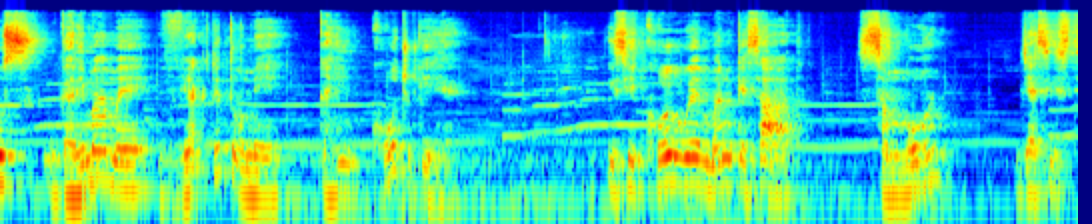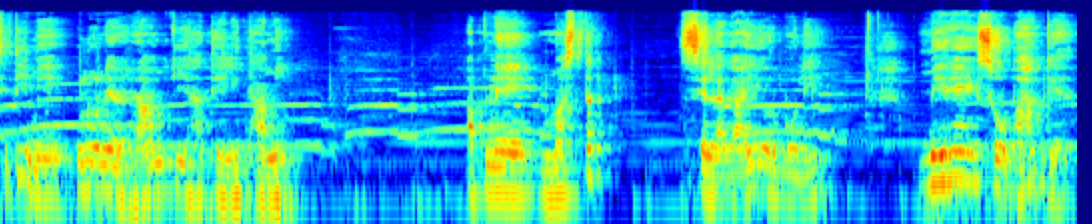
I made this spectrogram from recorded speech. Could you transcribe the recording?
उस गरिमा में व्यक्तित्व में कहीं खो चुकी है। इसी खोए हुए मन के साथ सम्मोहन जैसी स्थिति में उन्होंने राम की हथेली थामी। अपने मस्तक से लगाई और बोली, मेरे सौभाग्य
